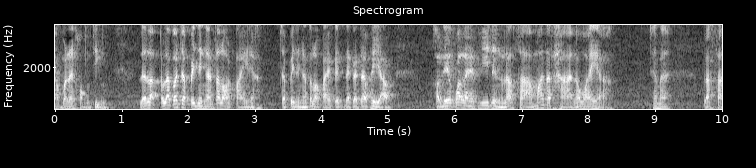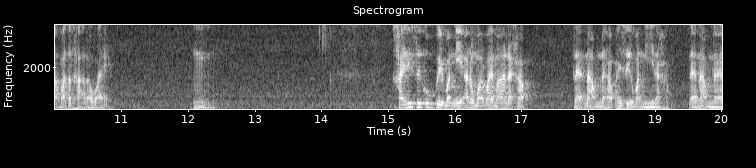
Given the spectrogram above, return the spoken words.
ครับวันนั้นของจริง แล้วหลักแล้วก็จะเป็นอย่างนั้นตลอดไปนะครับจะเป็นอย่างนั้นตลอดไปก็แล้วก็จะพยายามเขาเรียกว่าอะไรพี่หนึ่งรักษามาตรฐานเอาไว้อะใช่ไหมรักษามาตรฐานเอาไว้ อืม ใครที่ซื้อกลุ่มปิดวันนี้อนุมัติไวมากนะครับ แนะนำนะครับ ให้ซื้อวันนี้นะครับ แนะนำนะ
